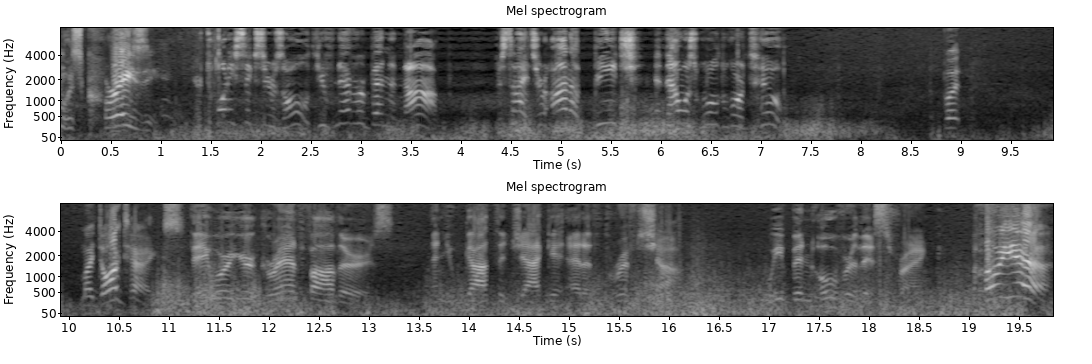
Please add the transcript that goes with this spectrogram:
was crazy. You're 26 years old. You've never been to Nam. Besides, you're on a beach, and that was World War II. But my dog tags. They were your grandfather's, and you got the jacket at a thrift shop. We've been over this, Frank. Oh yeah.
